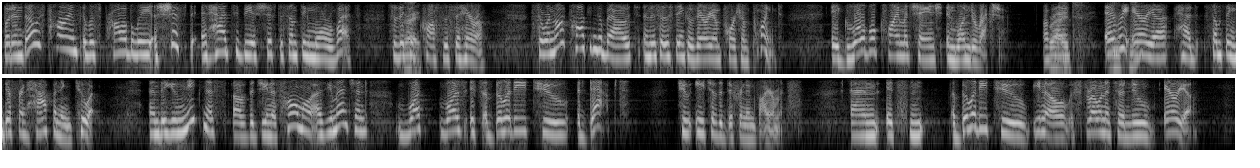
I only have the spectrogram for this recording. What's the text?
But in those times, it was probably a shift. It had to be a shift to something more wet so they right. could cross the Sahara. So we're not talking about, and this is, I think, a very important point, a global climate change in one direction. Okay? Right. Every mm-hmm. area had something different happening to it. And the uniqueness of the genus Homo, as you mentioned, what was its ability to adapt to each of the different environments. And its ability to, you know, thrown into a new area.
